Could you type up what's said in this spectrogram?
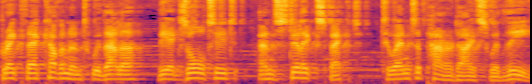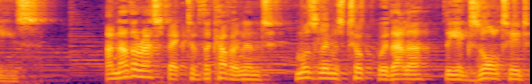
break their covenant with Allah, the Exalted, and still expect to enter paradise with these? Another aspect of the covenant Muslims took with Allah, the Exalted,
